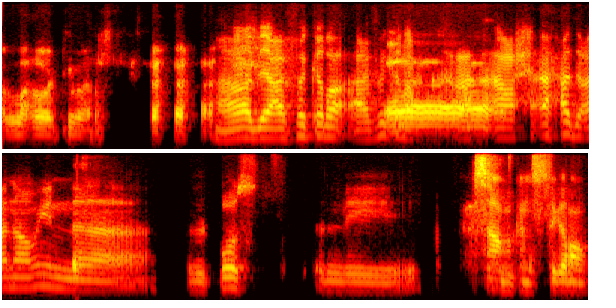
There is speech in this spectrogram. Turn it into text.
الله أكبر هذه على فكرة على فكرة آه. أحد عناوين آه، البوست اللي حسابك إنستغرام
